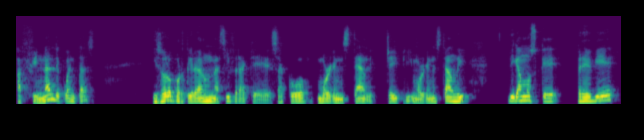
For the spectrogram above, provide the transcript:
a final de cuentas, y solo por tirar una cifra que sacó Morgan Stanley, JP Morgan Stanley, digamos que prevé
